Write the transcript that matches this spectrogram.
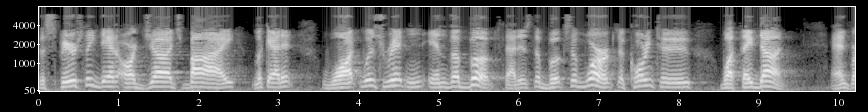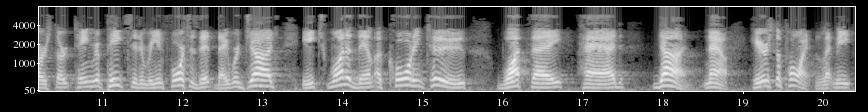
the spiritually dead are judged by, look at it, what was written in the books, that is the books of works, according to what they've done. And verse 13 repeats it and reinforces it. They were judged, each one of them, according to what they had done. Now, Here's the point. Let me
